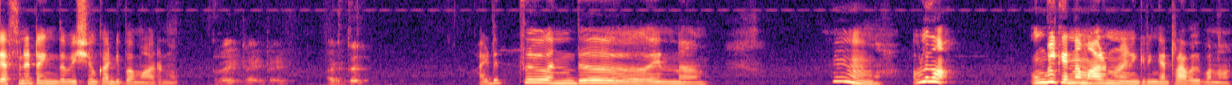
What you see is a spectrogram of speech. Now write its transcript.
டெஃபினட்டாக இந்த விஷயம் கண்டிப்பாக மாறணும். அடுத்து? வந்து என்ன? அவ்வளோதான் உங்களுக்கு என்ன மாறணும்னு நினைக்கிறீங்க ட்ராவல் பண்ணால்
